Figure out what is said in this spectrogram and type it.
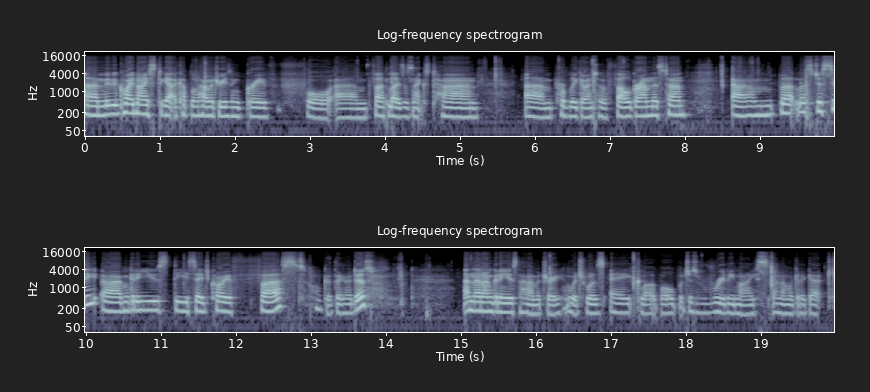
Um, it'd be quite nice to get a couple of Hermitrees in Grave for um, fertilizers next turn. Um, probably go into a Felgrand this turn. Um, but let's just see. Uh, I'm going to use the Sagequoia first. Good thing I did. And then I'm going to use the Hermitree, which was a glow bulb, which is really nice. And then we're going to get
